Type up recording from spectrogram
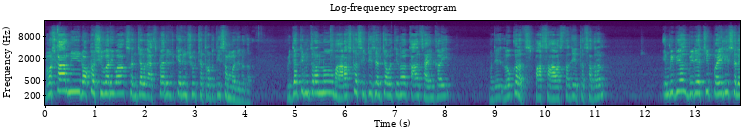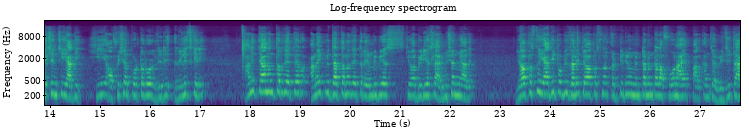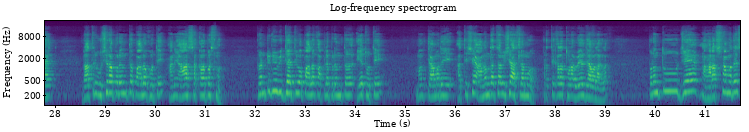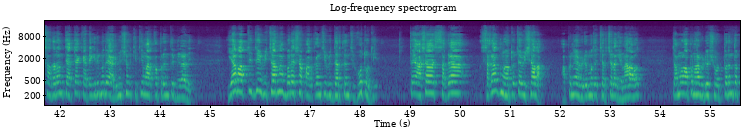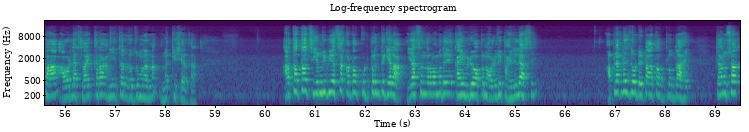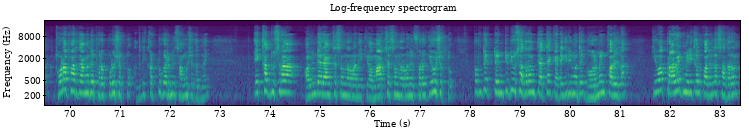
नमस्कार मी डॉक्टर शिवारी वाघ संचालक aspire education institute Chhatrapati Sambhajinagar. विद्यार्थी मित्रांनो महाराष्ट्र सिटी सेलच्या वतीनं काल सायंकाळी म्हणजे लवकरच पाच सहा वाजता जे येतं साधारण M B B S B D एसची पहिली सिलेक्शनची यादी ही ऑफिशियल पोर्टलवर रिली रिलीज केली. आणि त्यानंतर जे तर अनेक विद्यार्थ्यांना जे तर एम बी बी एस किंवा बी डी एसला ॲडमिशन मिळाले. जेव्हापासून यादी पब्लिक झाली तेव्हापासून कंटिन्यू मिनटा मिनटाला फोन आहेत पालकांच्या व्हिजिट आहेत. रात्री उशिरापर्यंत पालक होते आणि आज सकाळपासून कंटिन्यू विद्यार्थी व पालक आपल्यापर्यंत येत होते. मग त्यामध्ये अतिशय आनंदाचा विषय असल्यामुळं प्रत्येकाला थोडा वेळ द्यावा लागला. परंतु जे महाराष्ट्रामध्ये साधारण त्या त्या कॅटेगरीमध्ये ॲडमिशन किती मार्कापर्यंत मिळाले या बाबतीत जे विचारणा बऱ्याचशा पालकांची विद्यार्थ्यांची होत होती ते अशा सगळ्या सगळ्यात महत्त्वाच्या विषयाला आपण या व्हिडिओमध्ये चर्चेला घेणार आहोत. त्यामुळं आपण हा व्हिडिओ शेवटपर्यंत पहा. आवडल्यास लाईक करा आणि इतर गरजू मुलांना नक्की शेअर करा. अर्थातच एम बी बी एसचा कट ऑफ कुठपर्यंत गेला या संदर्भामध्ये काही व्हिडिओ आपण ऑलरेडी पाहिलेले असतील. आपल्याकडे जो डेटा आता उपलब्ध आहे त्यानुसार थोडाफार त्यामध्ये फरक पडू शकतो. अगदी कट टू कट मी सांगू शकत नाही. एखाद दुसरा ऑल इंडिया रँकच्या संदर्भाने किंवा मार्कच्या संदर्भाने फरक येऊ शकतो. परंतु एक टेंटेटिव्ह साधारण त्या त्या कॅटेगरीमध्ये गव्हर्नमेंट कॉलेजला किंवा प्रायव्हेट मेडिकल कॉलेजला साधारण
